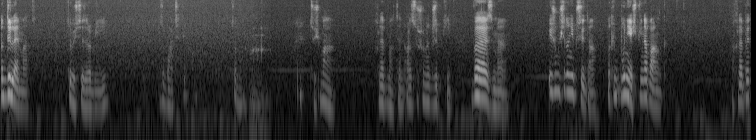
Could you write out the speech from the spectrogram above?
No dylemat. Co byście zrobili? Zobaczę tylko. Co ma? Coś ma. Chleb ma ten, ale suszone grzybki. Wezmę. Już mu się to nie przyda. No chyba bo nie, śpi na bank. A chlebek?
